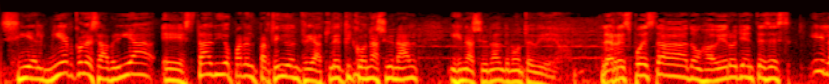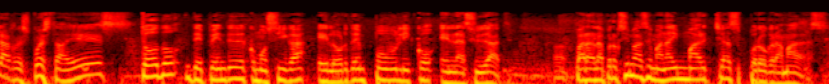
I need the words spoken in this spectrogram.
si el miércoles habría eh, estadio para el partido entre Atlético Nacional y Nacional de Montevideo. La respuesta, don Javier Oyentes, es Y la respuesta es... todo depende de cómo siga el orden público en la ciudad. Para la próxima semana hay marchas programadas.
